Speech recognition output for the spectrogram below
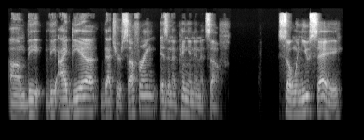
um the the idea that you're suffering is an opinion in itself. So when you say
